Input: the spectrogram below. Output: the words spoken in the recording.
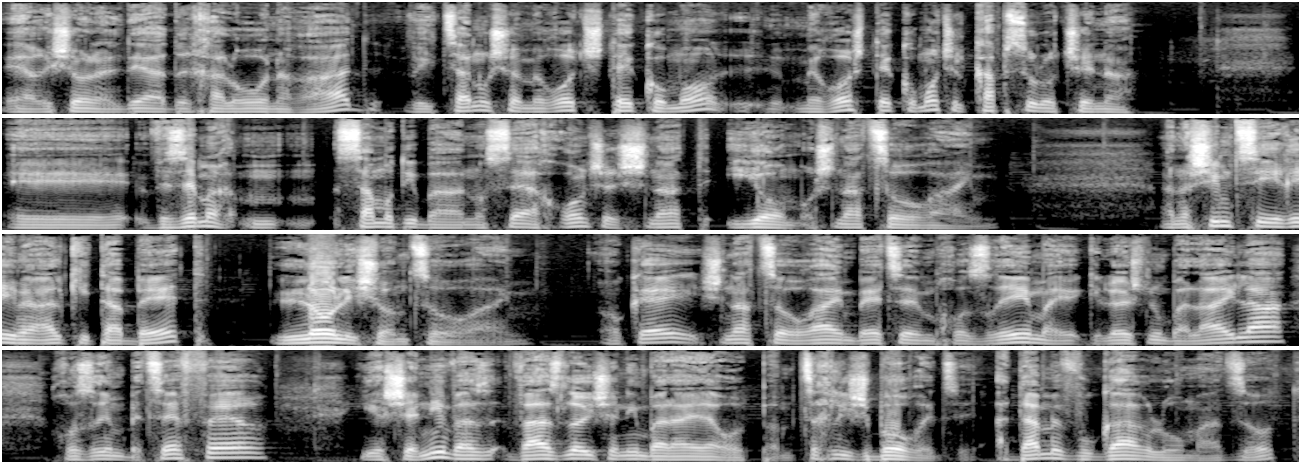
הראשון על ידי האדריכל רון ארד, והצענו שם מראש שתי קומות, מראש שתי קומות של קפסולות שינה. אה, וזה שם אותי בנושא האחרון של שנת יום או שנת צהריים. אנשים צעירים מעל כיתה ב', לא לישון צהריים, אוקיי? שנת צהריים בעצם חוזרים, לא ישנו בלילה, חוזרים בית ספר, ישנים ואז, ואז לא ישנים בלילה עוד פעם. צריך לשבור את זה. אדם מבוגר לעומת זאת,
